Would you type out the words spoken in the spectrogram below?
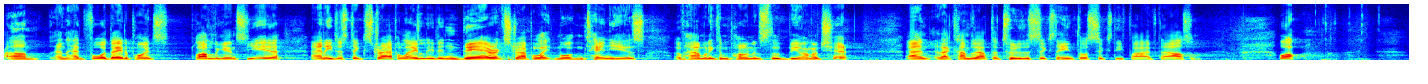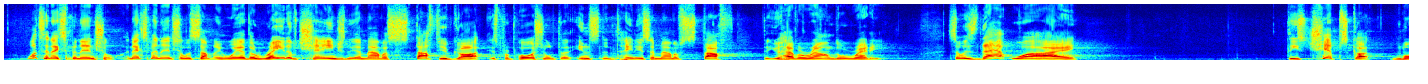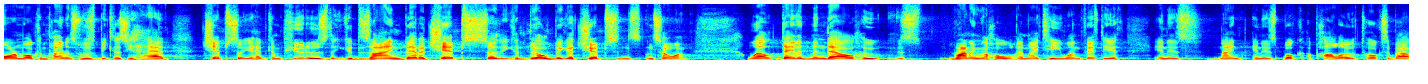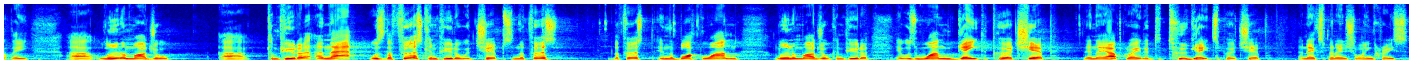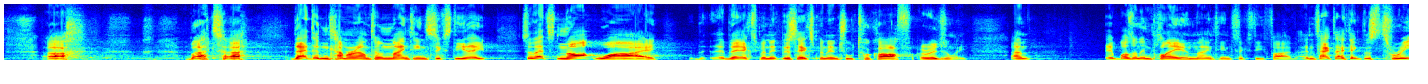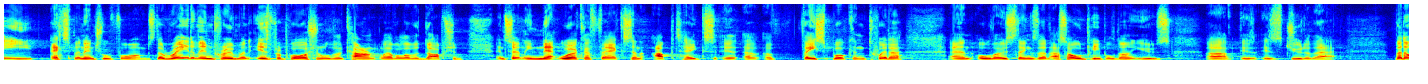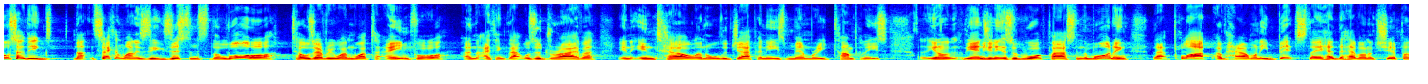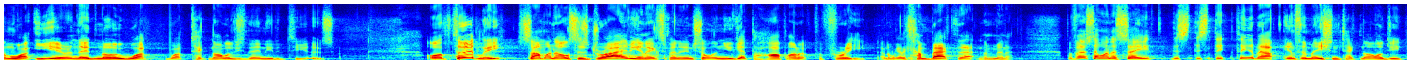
um, and had four data points plotted against year, and he just extrapolated. He didn't dare extrapolate more than 10 years of how many components there would be on a chip. And that comes out to 2 to the 16th or 65,000. Well, what's an exponential? An exponential is something where the rate of change in the amount of stuff you've got is proportional to the instantaneous amount of stuff that you have around already. So is that why these chips got more and more components was because you had chips, so you had computers that you could design better chips so that you could build bigger chips and, and so on. Well, David Mindell, who is running the whole MIT 150th, in his, in his book Apollo, talks about the uh, lunar module uh, computer, and that was the first computer with chips, and the first, the first in the Block 1 lunar module computer, it was one gate per chip, then they upgraded to two gates per chip, an exponential increase. Uh, but uh, that didn't come around until 1968. So that's not why this exponential took off originally. And it wasn't in play in 1965. In fact, I think there's three exponential forms. The rate of improvement is proportional to the current level of adoption, and certainly network effects and uptakes uh, of Facebook and Twitter and all those things that us old people don't use uh, is, is due to that. But also, the, the, second one is the existence of the law tells everyone what to aim for, and I think that was a driver in Intel and all the Japanese memory companies. You know, the engineers would walk past in the morning that plot of how many bits they had to have on a chip and what year, and they'd know what, what technology they needed to use. Or thirdly, someone else is driving an exponential and you get to hop on it for free. And I'm going to come back to that in a minute. But first, I want to say this, this thing about information technology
